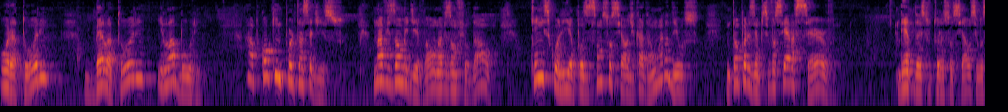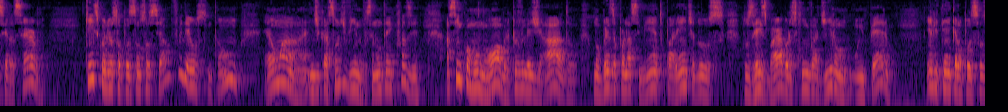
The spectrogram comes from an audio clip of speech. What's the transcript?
Oratore, belatore e labore. Ah, qual que é a importância disso? Na visão medieval, na visão feudal, quem escolhia a posição social de cada um era Deus. Então, por exemplo, se você era servo, dentro da estrutura social, se você era servo, quem escolheu sua posição social foi Deus. Então, é uma indicação divina, você não tem o que fazer. Assim como um nobre, privilegiado, nobreza por nascimento, parente dos, dos reis bárbaros que invadiram o império, ele tem aquela posição,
